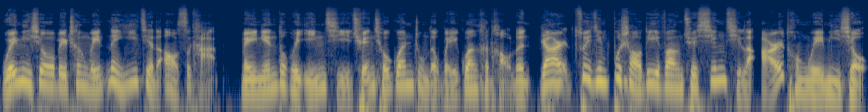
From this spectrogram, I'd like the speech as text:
维密秀被称为内衣界的奥斯卡。每年都会引起全球观众的围观和讨论。然而，最近不少地方却兴起了儿童维密秀。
